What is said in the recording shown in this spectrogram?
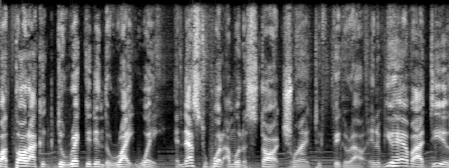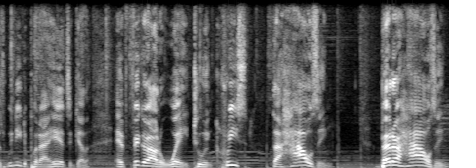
I thought I could direct it in the right way. And that's what I'm going to start trying to figure out. And if you have ideas, we need to put our heads together and figure out a way to increase the housing, better housing,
